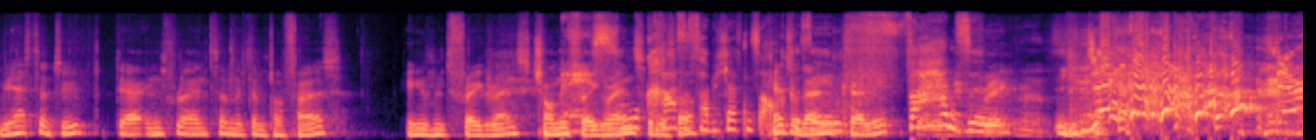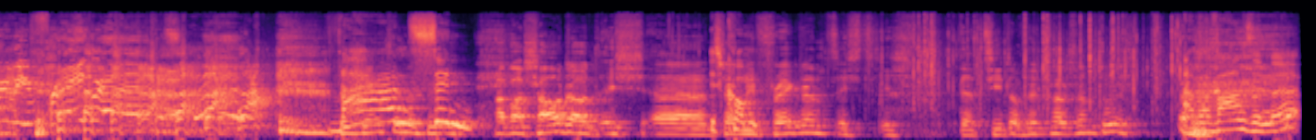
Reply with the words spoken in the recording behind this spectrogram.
wie heißt der Typ, der Influencer mit den Parfums? Irgendwie mit Fragrance, Johnny Ey, Fragrance so krass, oder so? das habe ich letztens auch Kennst du gesehen. den, Kelly? Wahnsinn! Jeremy Fragrance! Wahnsinn! Aber Shoutout, ich, äh, Ich Jeremy komm. Fragrance, ich, ich, der zieht auf jeden Fall schon durch. Aber Wahnsinn, ne?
